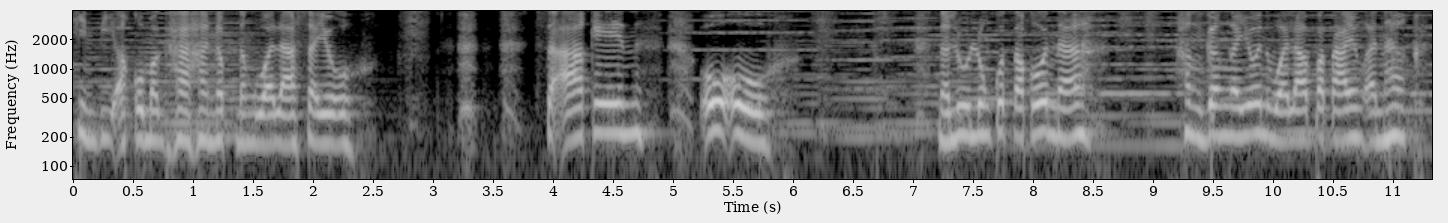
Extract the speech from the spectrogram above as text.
hindi ako maghahanap ng wala sa'yo. Sa akin, oo. Nalulungkot ako na hanggang ngayon wala pa tayong anak.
